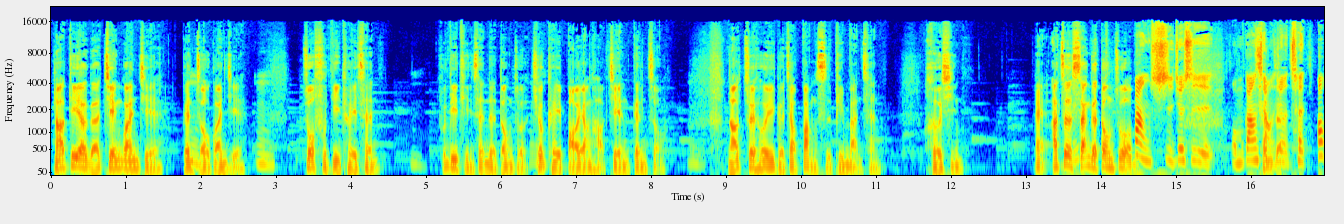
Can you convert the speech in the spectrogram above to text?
然后第二个肩关节跟肘关节，嗯，做腹地推撑，嗯，腹地挺身的动作就可以保养好肩跟肘，嗯，然后最后一个叫棒式平板撑，核心。哎、欸、啊，这三个动作，棒式就是我们刚刚讲的，就撑哦，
